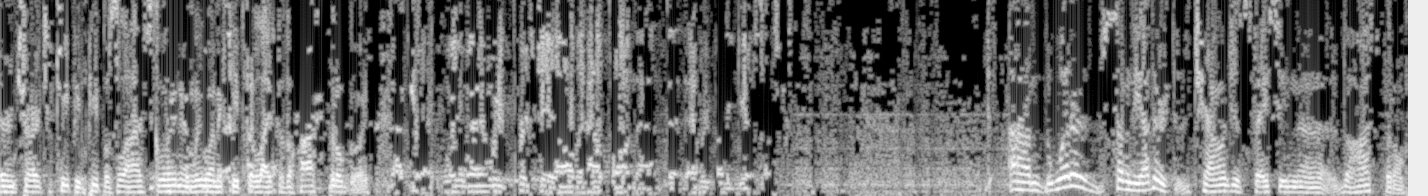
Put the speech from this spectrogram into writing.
they're in charge of keeping people's lives going, and we want to keep the life of the hospital going. That's right. We, we appreciate all the help on that that everybody gives us. Um, what are some of the other challenges facing uh, the hospital?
